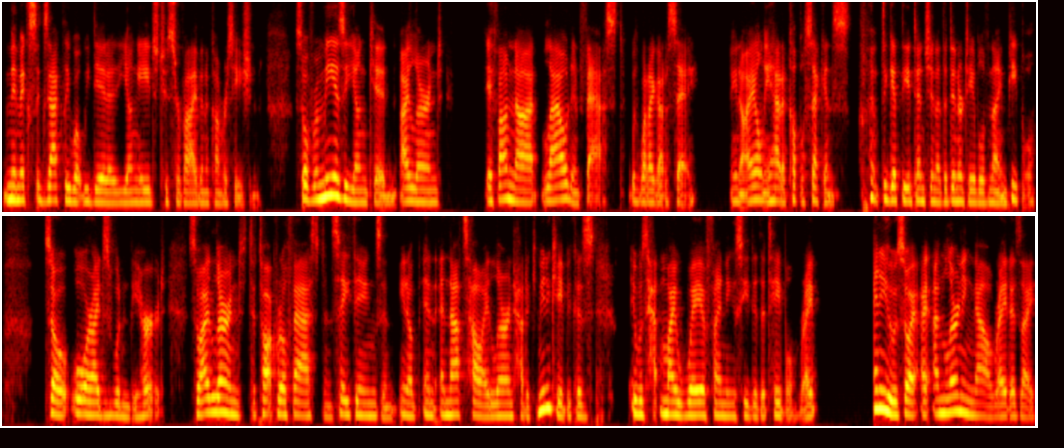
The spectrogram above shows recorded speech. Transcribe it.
mimics exactly what we did at a young age to survive in a conversation. So for me as a young kid, I learned if I'm not loud and fast with what I got to say, you know i only had a couple seconds to get the attention at the dinner table of nine people. So or i just wouldn't be heard. So i learned to talk real fast and say things and you know and and that's how i learned how to communicate because it was my way of finding a seat at the table right? Anywho so I, i'm learning now right as i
